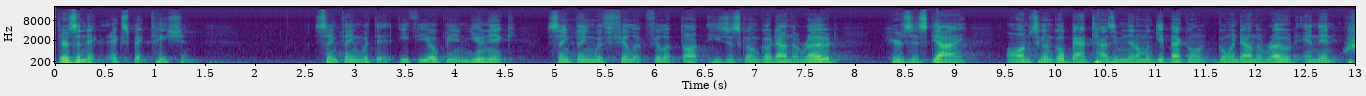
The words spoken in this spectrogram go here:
There's an expectation. Same thing with the Ethiopian eunuch. Same thing with Philip. Philip thought he's just going to go down the road. Here's this guy. Oh, I'm just going to go baptize him, and then I'm going to get back on going down the road. And then, whew.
